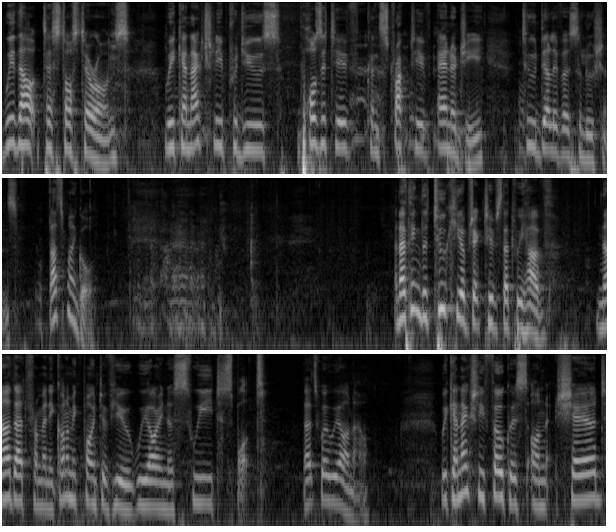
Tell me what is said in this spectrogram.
without testosterones, we can actually produce positive, constructive energy to deliver solutions. That's my goal. And I think the two key objectives that we have, now that from an economic point of view, we are in a sweet spot, that's where we are now. We can actually focus on shared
